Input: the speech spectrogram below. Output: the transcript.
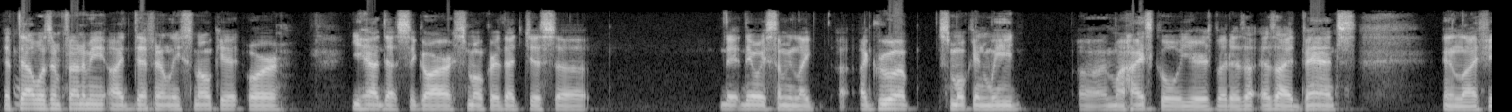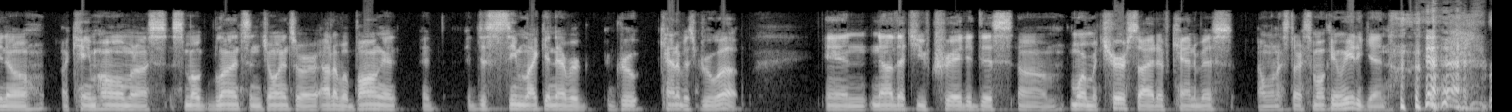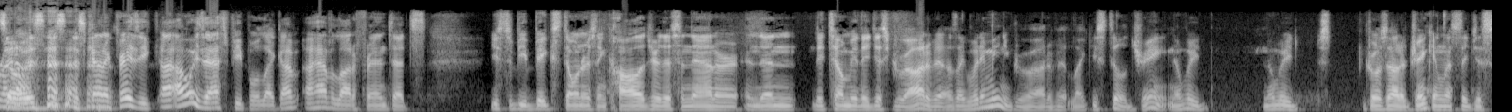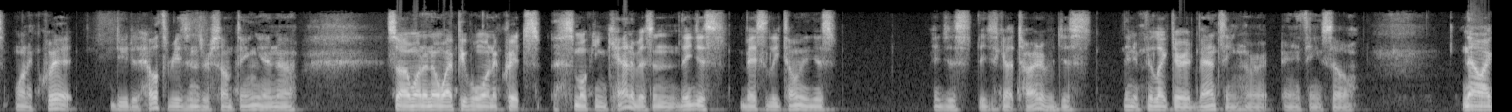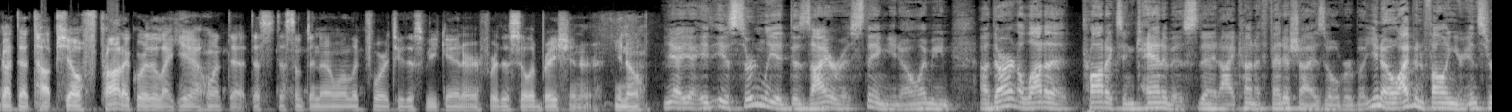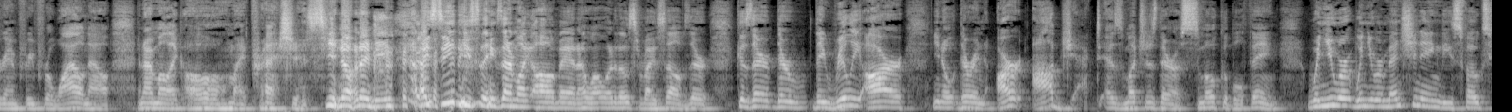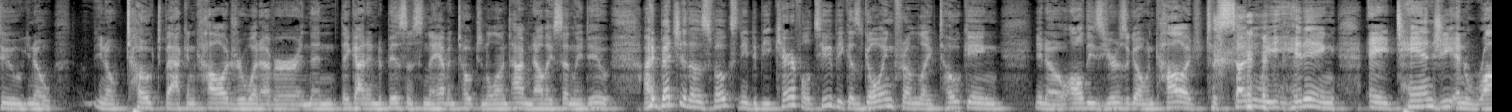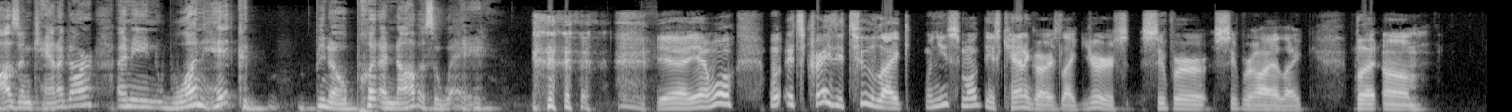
if that was in front of me, I'd definitely smoke it." Or you had that cigar smoker that just uh, they they always me like, "I grew up smoking weed uh, in my high school years, but as I, as I advance." In life. You know, I came home and I smoked blunts and joints or out of a bong. and it, it just seemed like it never grew. Cannabis grew up. And now that you've created this um, more mature side of cannabis, I want to start smoking weed again. right so it's, it's, it's kind of crazy. I always ask people, like, I, I have a lot of friends that's used to be big stoners in college or this and that, or and then they tell me they just grew out of it. I was like, what do you mean you grew out of it? Like, you still drink. Nobody, nobody grows out of drinking unless they just want to quit due to health reasons or something. And uh, so I want to know why people want to quit s- smoking cannabis, and they just basically told me just they just they just got tired of it. Just they didn't feel like they're advancing or anything. So now I got that top shelf product where they're like, yeah, I want that. That's that's something I want to look forward to this weekend or for this celebration or you know. Yeah, yeah, it is certainly a desirous thing. You know, I mean, uh, there aren't a lot of products in cannabis that I kind of fetishize over, but you know, I've been following your Instagram feed for a while now, and I'm all like, oh my precious, you know what I mean? I see these things and I'm like, oh man, I want one of those for myself. They're because they're they're they really are. You know, they're an art object as much as they're a smokable thing. When you were when you were mentioning these folks who, you know, you know, toked back in college or whatever, and then they got into business and they haven't toked in a long time. Now they suddenly do. I bet you those folks need to be careful too, because going from like toking, you know, all these years ago in college to suddenly hitting a Tangie and rosin Canagar, I mean, one hit could, you know, put a novice away. yeah, yeah. Well, well, it's crazy too. Like when you smoke these Canagars, like you're super, super high. Like, but um,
